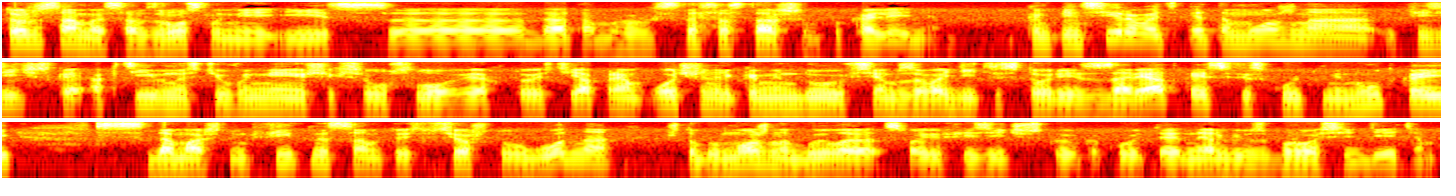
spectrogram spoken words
То же самое со взрослыми и с, э, да, там, со старшим поколением. Компенсировать это можно физической активностью в имеющихся условиях. То есть я прям очень рекомендую всем заводить истории с зарядкой, с физкульт-минуткой, с домашним фитнесом, то есть все что угодно, чтобы можно было свою физическую какую-то энергию сбросить детям.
